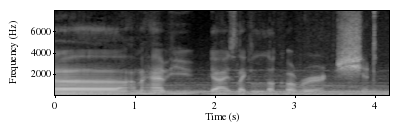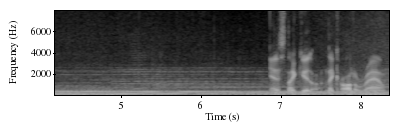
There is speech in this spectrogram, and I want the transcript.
Uh, I'm gonna have you guys like look over shit. Yeah, it's not good like all around.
